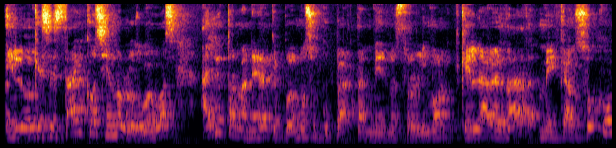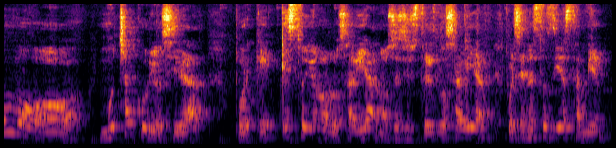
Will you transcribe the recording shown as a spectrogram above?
en lo que se están cociendo los huevos, hay otra manera que podemos ocupar también nuestro limón, que la verdad me causó como mucha curiosidad porque esto yo no lo sabía, no sé si ustedes lo sabían, pues en estos días también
